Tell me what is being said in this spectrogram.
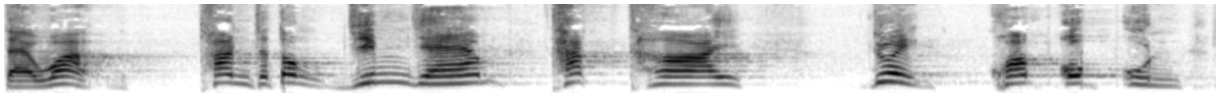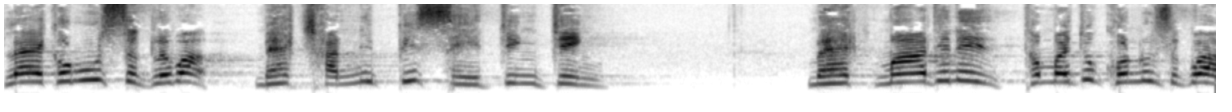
แต่ว่าท่านจะต้องยิ้มแย้ม ทักทายด้วยความอบอุ่น และเขารู้สึกเลยว่า แม้ฉันนี่พิเศษจริง ๆ แม้มาที่นี่ทำไมทุกคนรู้สึกว่า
